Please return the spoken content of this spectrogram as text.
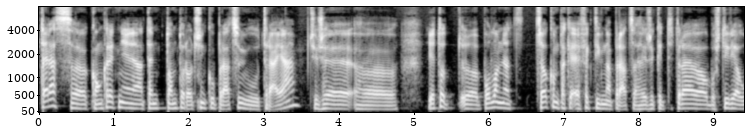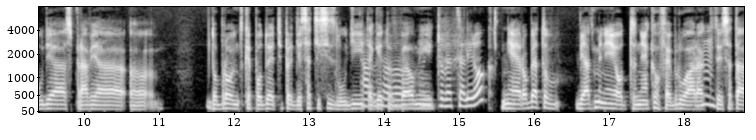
teraz uh, konkrétne na ten, tomto ročníku pracujú traja, čiže uh, je to uh, podľa mňa celkom taká efektívna práca, hej, že keď traja alebo štyria ľudia spravia dobrovoľnícke podujatie pre 10 tisíc ľudí, Ale tak je to veľmi... Oni robia celý rok? Nie, robia to viac menej od nejakého februára, mm. kedy sa tá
